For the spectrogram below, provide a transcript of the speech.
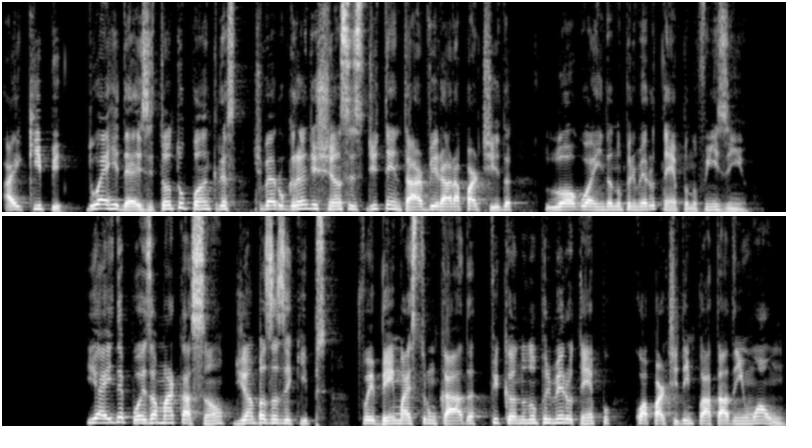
a equipe do R10 e tanto o Pâncreas tiveram grandes chances de tentar virar a partida logo ainda no primeiro tempo, no finzinho. E aí depois a marcação de ambas as equipes foi bem mais truncada, ficando no primeiro tempo com a partida empatada em 1 a 1.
